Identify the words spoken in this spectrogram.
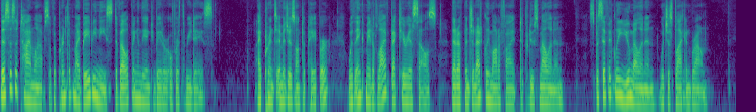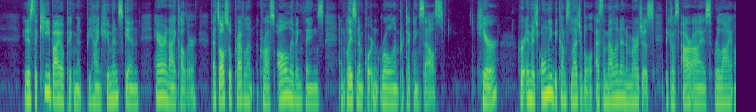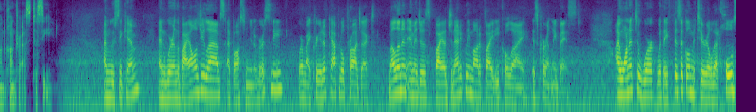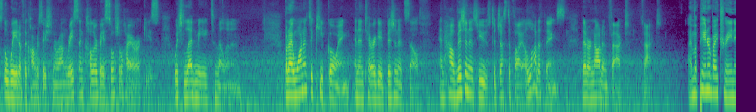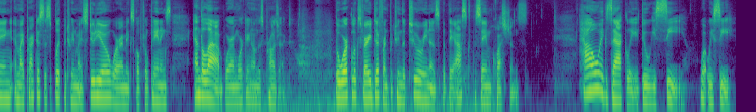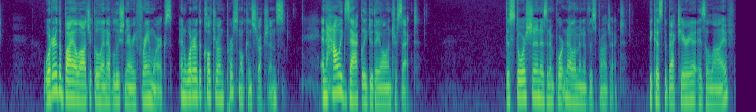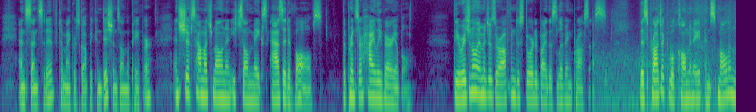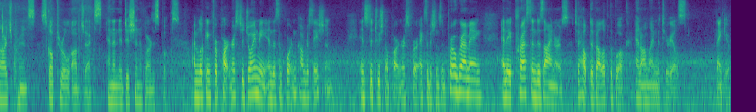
This is a time lapse of a print of my baby niece developing in the incubator over three days. I print images onto paper with ink made of live bacteria cells that have been genetically modified to produce melanin, specifically eumelanin, which is black and brown. It is the key biopigment behind human skin, hair, and eye color that's also prevalent across all living things and plays an important role in protecting cells. Here, her image only becomes legible as the melanin emerges because our eyes rely on contrast to see. I'm Lucy Kim, and we're in the biology labs at Boston University, where my Creative Capital project, Melanin Images via Genetically Modified E. coli, is currently based. I wanted to work with a physical material that holds the weight of the conversation around race and color based social hierarchies, which led me to melanin. But I wanted to keep going and interrogate vision itself and how vision is used to justify a lot of things that are not, in fact, fact. I'm a painter by training, and my practice is split between my studio, where I make sculptural paintings, and the lab, where I'm working on this project. The work looks very different between the two arenas, but they ask the same questions. How exactly do we see what we see? What are the biological and evolutionary frameworks, and what are the cultural and personal constructions? And how exactly do they all intersect? Distortion is an important element of this project because the bacteria is alive and sensitive to microscopic conditions on the paper and shifts how much melanin each cell makes as it evolves. The prints are highly variable. The original images are often distorted by this living process. This project will culminate in small and large prints, sculptural objects, and an edition of artist books. I'm looking for partners to join me in this important conversation institutional partners for exhibitions and programming, and a press and designers to help develop the book and online materials. Thank you.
